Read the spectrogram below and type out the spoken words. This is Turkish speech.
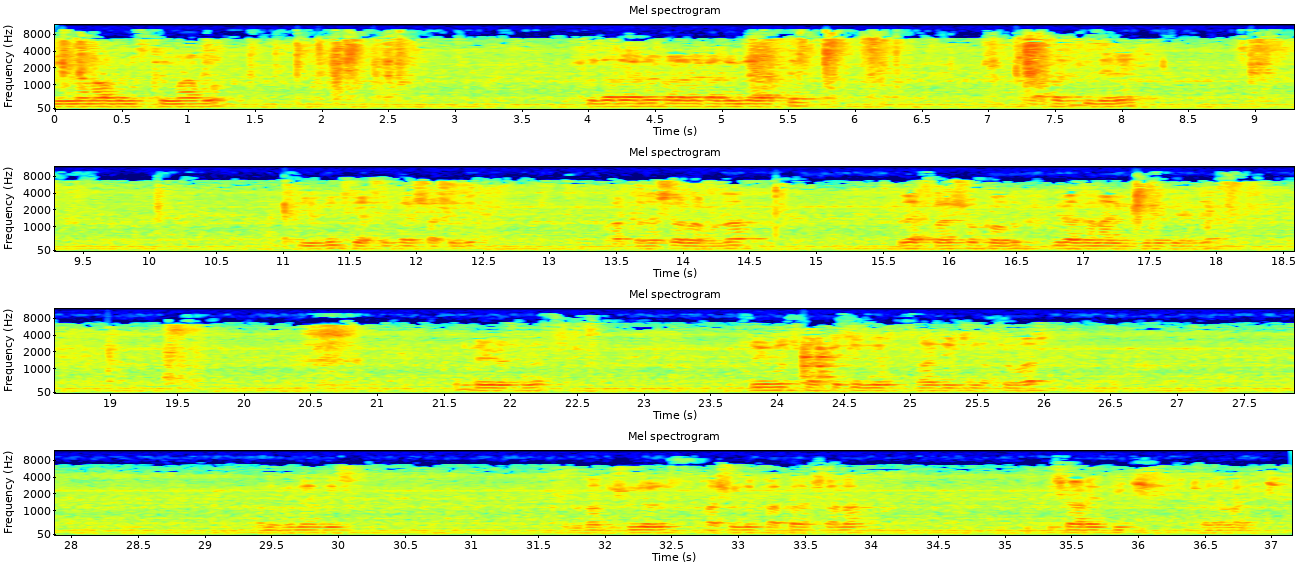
Binden aldığımız kıyma bu. Şurada da örnek olarak az önce yaptım. Deney. İlginç gerçekten şaşırdık. Arkadaşlarla burada resmen şok olduk. Birazdan ayrıntıya gireceğiz. Görüyorsunuz. Suyumuz kalitesidir. Sadece içinde su var. Hani bu nedir? Burada düşünüyoruz. Taşırdık arkadaşlarla. İstişare ettik. Çözemedik.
